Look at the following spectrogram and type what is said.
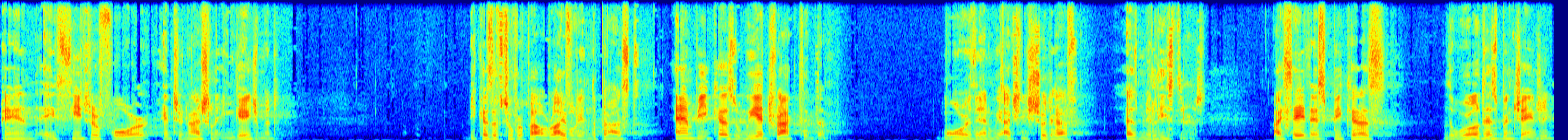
been a theater for international engagement because of superpower rivalry in the past and because we attracted them more than we actually should have as Middle Easterners. I say this because the world has been changing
